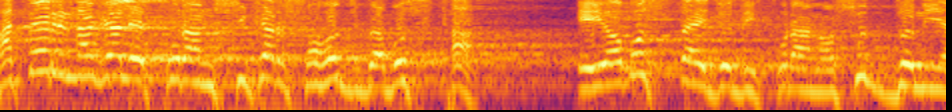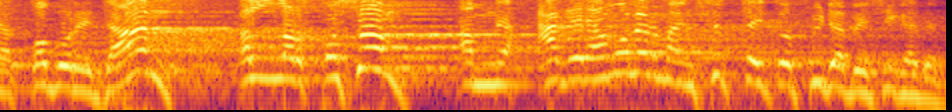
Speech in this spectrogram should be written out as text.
হাতের নাগালে কোরআন শিখার সহজ ব্যবস্থা। এই অবস্থায় যদি কোরআন অশুদ্ধ নিয়ে কবরে যান, আল্লাহর কসম, আপনি আগের আমলের মানুষের চাইতে ফিডা বেশি খাবেন।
